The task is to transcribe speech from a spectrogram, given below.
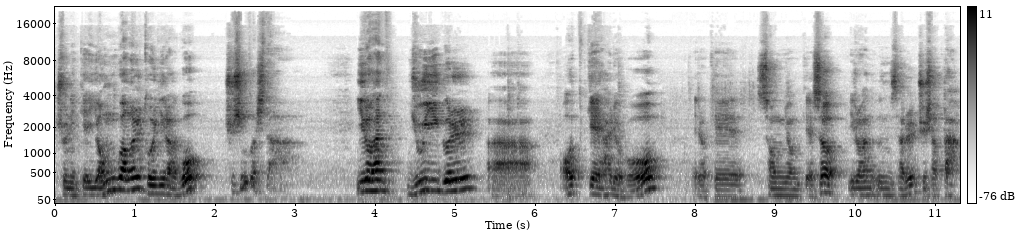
주님께 영광을 돌리라고 주신 것이다. 이러한 유익을 아, 얻게 하려고 이렇게 성령께서 이러한 은사를 주셨다.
